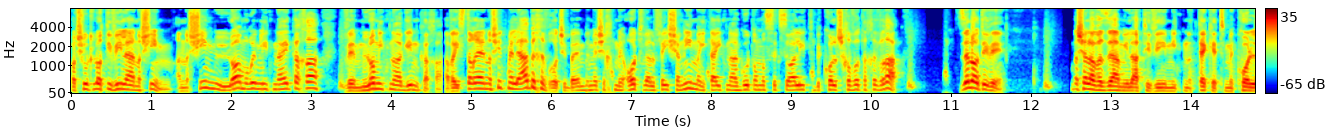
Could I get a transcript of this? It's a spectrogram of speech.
פשוט לא טבעי לאנשים. אנשים לא אמורים להתנהג ככה, והם לא מתנהגים ככה. אבל ההיסטוריה האנושית מלאה בחברות שבהן במשך מאות ואלפי שנים הייתה התנהגות הומוסקסואלית בכל שכבות החברה. זה לא טבעי. בשלב הזה המילה טבעי מתנתקת מכל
